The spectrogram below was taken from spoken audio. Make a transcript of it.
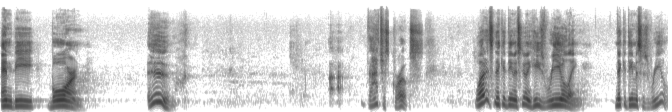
and be born? Ooh. that's just gross. What is Nicodemus doing? He's reeling. Nicodemus is reeling.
